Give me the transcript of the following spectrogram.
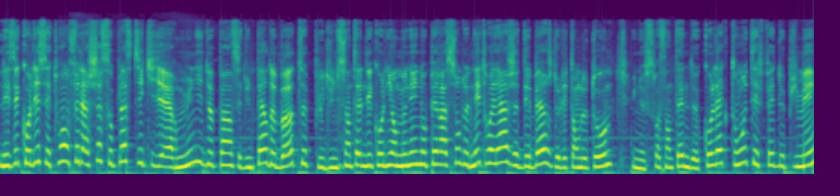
Les écoliers sétois ont fait la chasse au plastique hier. Munis de pinces et d'une paire de bottes, plus d'une centaine d'écoliers ont mené une opération de nettoyage des berges de l'étang de Thau. Une soixantaine de collectes ont été faites depuis mai.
